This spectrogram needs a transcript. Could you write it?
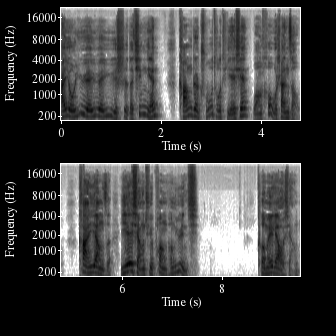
还有跃跃欲试的青年，扛着锄头、铁锨往后山走，看样子也想去碰碰运气。可没料想。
